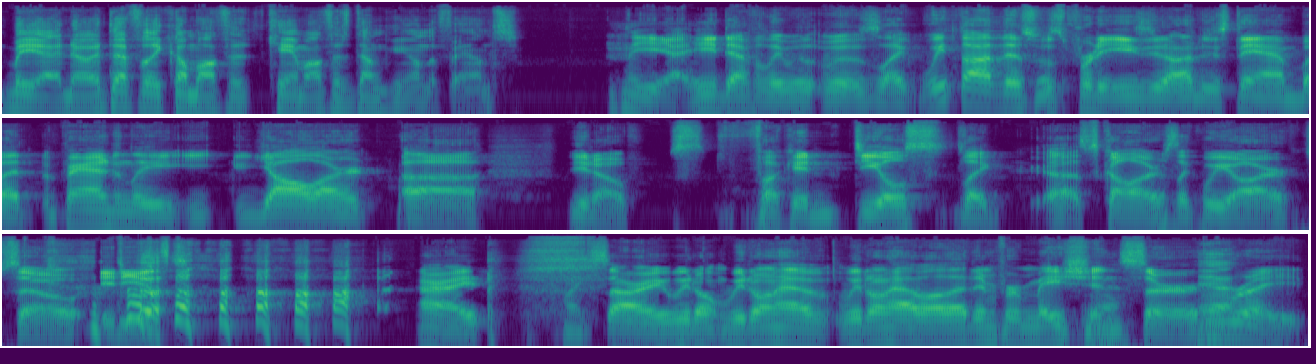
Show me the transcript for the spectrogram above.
But yeah, no, it definitely come off it came off as dunking on the fans. Yeah, he definitely was, was like, we thought this was pretty easy to understand, but apparently y- y'all aren't, uh, you know, s- fucking deals like uh, scholars like we are. So idiots. all right, like sorry, we don't, we don't have, we don't have all that information, Yeah. sir. Yeah. right?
